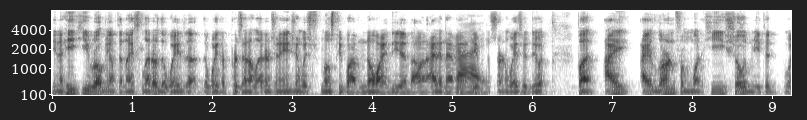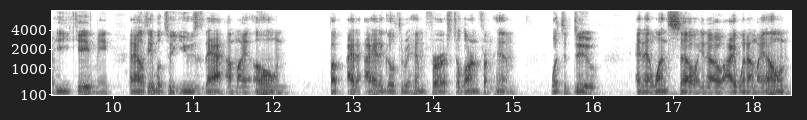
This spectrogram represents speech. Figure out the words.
you know, he, he wrote me up the nice letter, the way to the way to present a letter to an agent, which most people have no idea about, and I didn't have any idea of certain ways to do it. But I I learned from what he showed me to what he gave me, and I was able to use that on my own. But I, I had to go through him first to learn from him what to do, and then once so you know I went on my own,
